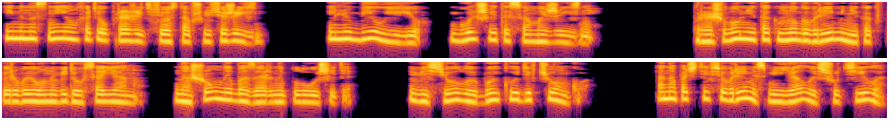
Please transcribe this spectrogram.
Именно с ней он хотел прожить всю оставшуюся жизнь. И любил ее больше этой самой жизни. Прошло не так много времени, как впервые он увидел Саяну на шумной базарной площади. Веселую, бойкую девчонку. Она почти все время смеялась, шутила.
